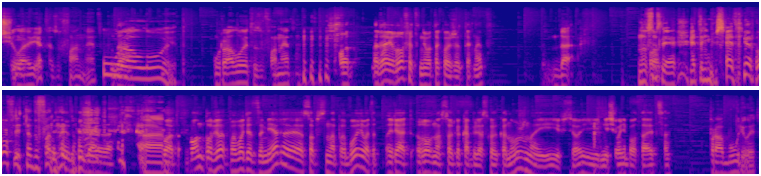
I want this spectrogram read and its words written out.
Человек из Уфанет. Уралоид. Уралоид из Уфанета. Вот Рэй Рофит, у него такой же интернет. Да. Ну, в смысле, это не мешает мне рофлить над Уфанетом. А, Вот. Он проводит замеры, собственно, пробуривает ряд ровно столько кабеля, сколько нужно, и все, и ничего не болтается. Пробуривает.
